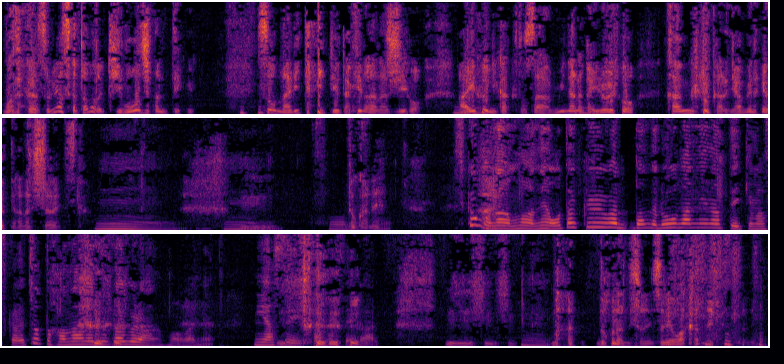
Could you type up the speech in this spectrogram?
もうだからそれはさ、ただの希望じゃんっていう。そうなりたいっていうだけの話を、ああいう風に書くとさ、みんななんかいろいろ考えるからやめなよって話じゃないですか。うん。ううんん。そうですとかね。しかもな、まあね、オタクはだんだん老眼になっていきますから、ちょっと離れてたぐらいの方がね、見やすい可能性がある。うんうん。まあ、どうなんでしょうね。それはわかんないですけどね。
